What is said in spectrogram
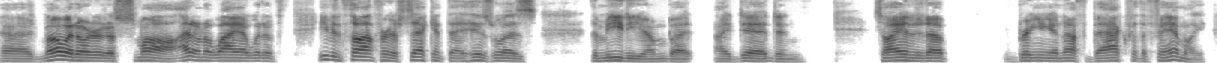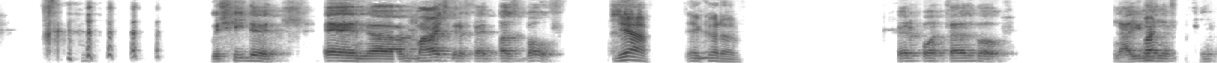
Uh, Mo had ordered a small. I don't know why I would have even thought for a second that his was the medium, but I did, and so I ended up bringing enough back for the family. Which he did. And uh mine's could have fed us both. Yeah, it could have. Could have fed fed us both. Now you know But- in the.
